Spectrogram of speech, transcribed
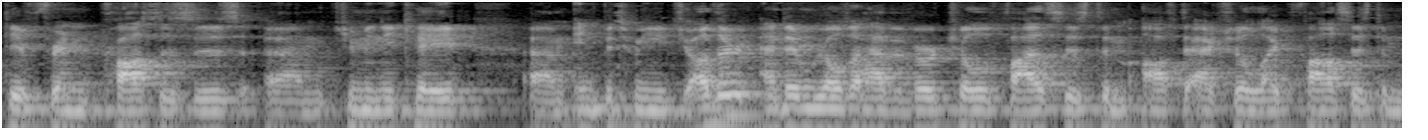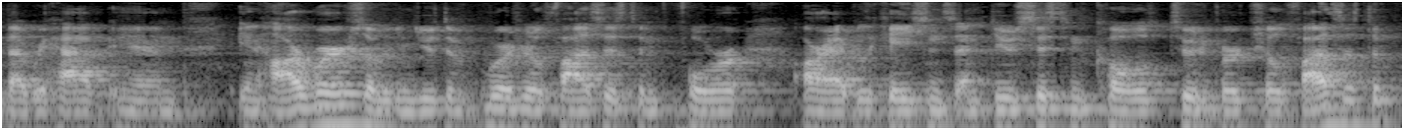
different processes um, communicate um, in between each other. And then we also have a virtual file system of the actual like file system that we have in, in hardware. So we can use the virtual file system for our applications and do system calls to the virtual file system.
